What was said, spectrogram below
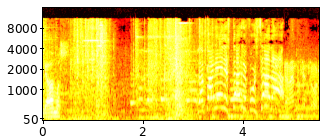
Venga, vamos. ¡La pared está reforzada! Instalando sensor.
